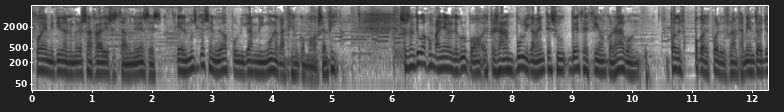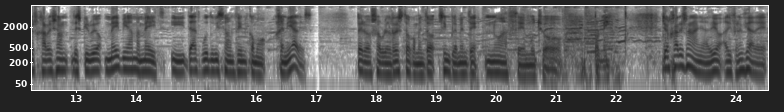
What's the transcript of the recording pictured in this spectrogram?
fue emitido en numerosas radios estadounidenses, el músico se negó a publicar ninguna canción como sencillo. Sus antiguos compañeros de grupo expresaron públicamente su decepción con el álbum. Poco después de su lanzamiento, George Harrison describió Maybe I'm Amazed y That Would Be Something como geniales. Pero sobre el resto comentó simplemente no hace mucho por mí. George Harrison añadió, a diferencia de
